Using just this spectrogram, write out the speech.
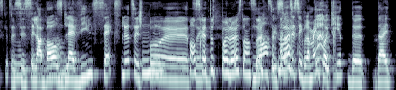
c'est ce la base de la vie, le sexe, là. Tu sais, je suis Mhm. pas. euh, On serait toutes pas là sans ça. Non, c'est ça. Ouais. C'est vraiment hypocrite de- d'être.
